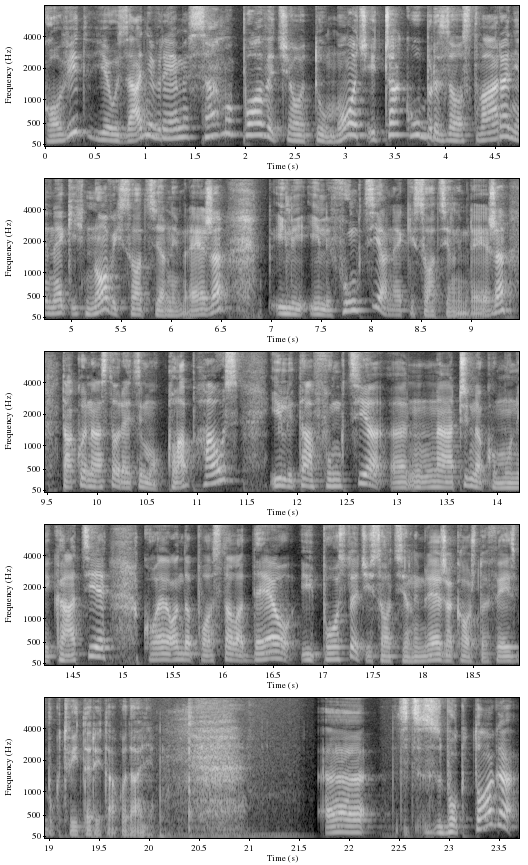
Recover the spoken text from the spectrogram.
COVID je u zadnje vreme samo povećao tu moć i čak ubrzao stvaranje nekih novih socijalnih mreža ili, ili funkcija nekih socijalnih mreža. Tako je nastao recimo Clubhouse ili ta funkcija e, načina komunikacije koja je onda postala deo i postojećih socijalnih mreža kao što je Facebook, Twitter i tako dalje. E, zbog toga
